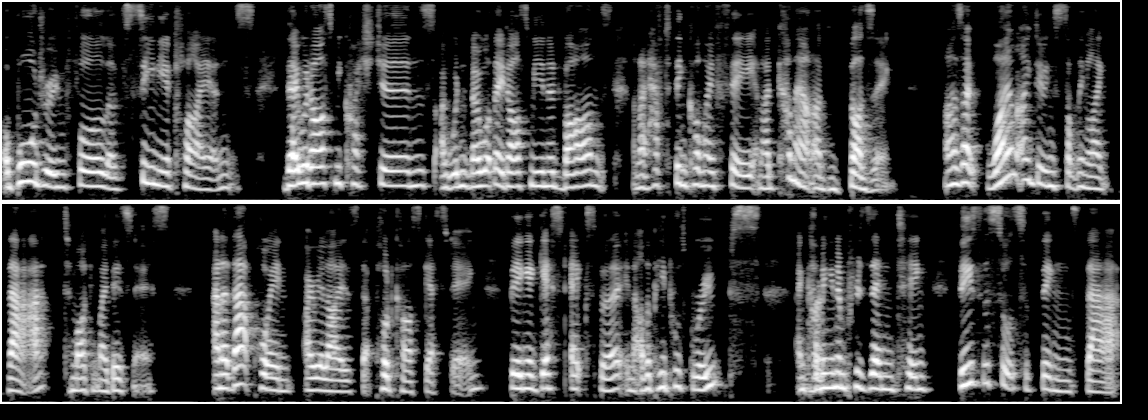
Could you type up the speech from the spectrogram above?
a boardroom full of senior clients. They would ask me questions. I wouldn't know what they'd ask me in advance. And I'd have to think on my feet and I'd come out and I'd be buzzing. I was like, why aren't I doing something like that to market my business? And at that point, I realized that podcast guesting, being a guest expert in other people's groups and coming in and presenting, these are the sorts of things that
